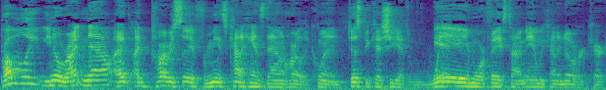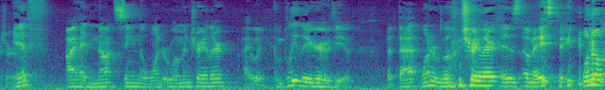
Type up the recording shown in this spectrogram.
Probably, you know, right now, I'd, I'd probably say for me, it's kind of hands down Harley Quinn, just because she gets way more FaceTime and we kind of know her character. If I had not seen the Wonder Woman trailer, I would completely agree with you. But that Wonder Woman trailer is amazing. well, no,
